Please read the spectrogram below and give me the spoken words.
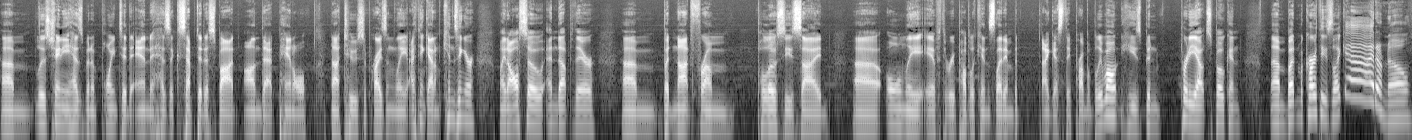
Um, Liz Cheney has been appointed and has accepted a spot on that panel. Not too surprisingly, I think Adam Kinzinger might also end up there, um, but not from Pelosi's side. Uh, only if the Republicans let him, but I guess they probably won't. He's been pretty outspoken. Um, but McCarthy's like, ah, I don't know.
